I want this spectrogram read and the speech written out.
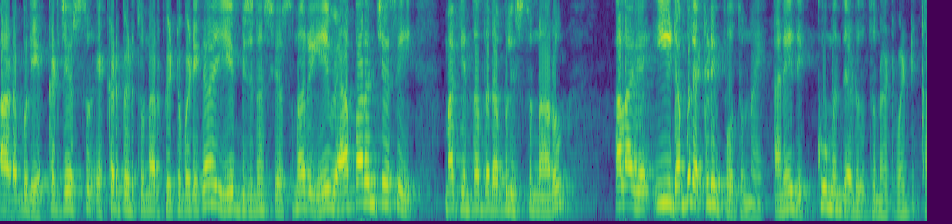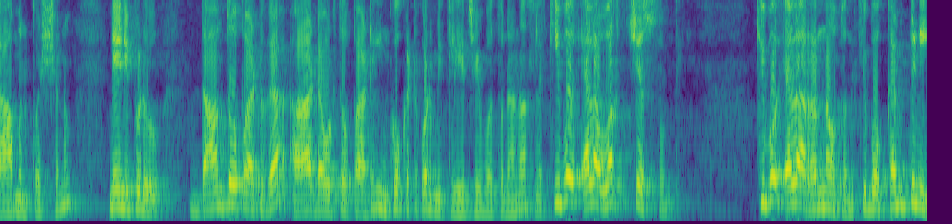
ఆ డబ్బులు ఎక్కడ చేస్తూ ఎక్కడ పెడుతున్నారు? పెట్టుబడిగా? ఏ బిజినెస్ చేస్తున్నారు? ఏ వ్యాపారం చేసి మాకు ఇంతంత డబ్బులు ఇస్తున్నారు? అలాగే ఈ డబ్బులు ఎక్కడికి పోతున్నాయి అనేది ఎక్కువ మంది అడుగుతున్నటువంటి కామన్ క్వశ్చన్ నేను ఇప్పుడు దాంతో పాటుగా ఆ డౌట్తో పాటు ఇంకొకటి కూడా మీకు క్లియర్ చేయబోతున్నాను. అసలు కిబో ఎలా వర్క్ చేస్తుంది? కిబో ఎలా రన్ అవుతుంది? కిబో కంపెనీ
